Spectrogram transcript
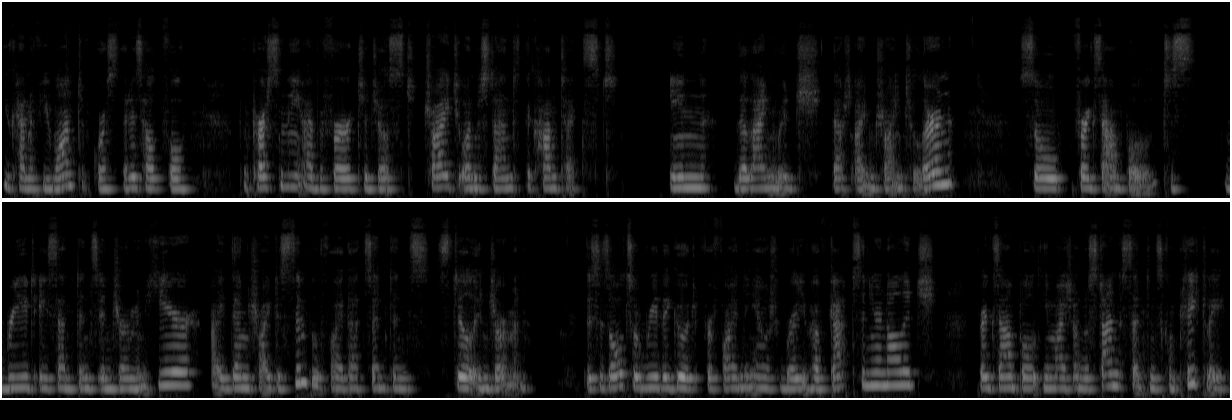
You can if you want, of course, that is helpful. But personally, I prefer to just try to understand the context in the language that I'm trying to learn. So, for example, to read a sentence in German here, I then try to simplify that sentence still in German. This is also really good for finding out where you have gaps in your knowledge. For example, you might understand a sentence completely,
